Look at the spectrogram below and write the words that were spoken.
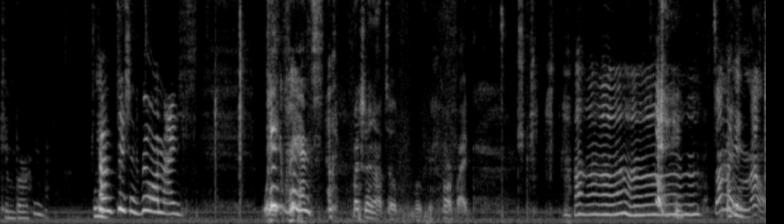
Kimber. Hmm. We- Foundation's real nice. Pink pants! Okay. I'm actually not so horrified. It's on my Okay. mouth.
